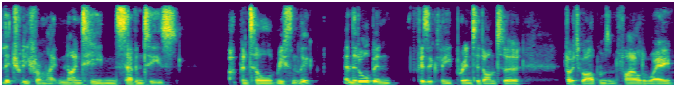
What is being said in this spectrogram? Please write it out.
literally from like 1970s up until recently, and they'd all been physically printed onto photo albums and filed away.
